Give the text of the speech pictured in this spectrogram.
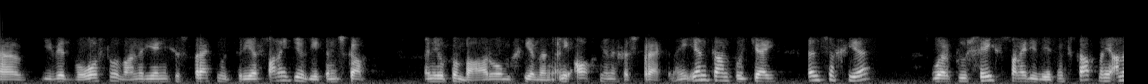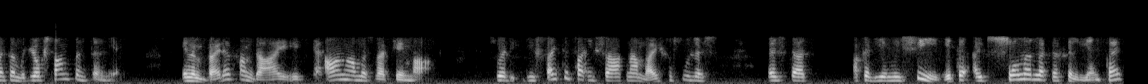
uh jy weet worstel wanneer jy in 'n gesprek moet tree vanuit jou wetenskap in die openbare omgewing, in die algemene gesprek. Aan die een kant moet jy insig gee oor proses vanuit die wetenskap, maar aan die ander kant moet jy ook standpunt inneem. En in beide van daai het jy aannames wat jy maak. So die, die feite van die saak na my gevoel is is dat akademici het 'n uitsonderlike geleentheid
